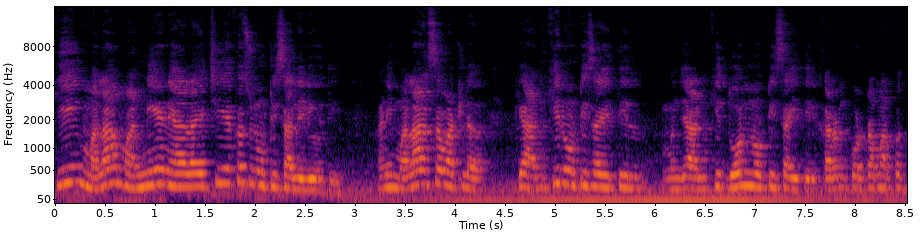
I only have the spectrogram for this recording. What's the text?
की मला माननीय न्यायालयाची एकच नोटीस आलेली होती. आणि मला असं वाटलं की आणखी नोटिसा येतील म्हणजे आणखी दोन नोटिसा येतील कारण कोर्टामार्फत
